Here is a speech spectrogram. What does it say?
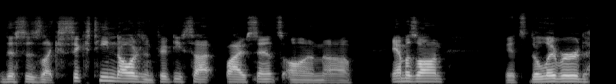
this is like $16.55 on uh, Amazon. It's delivered.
